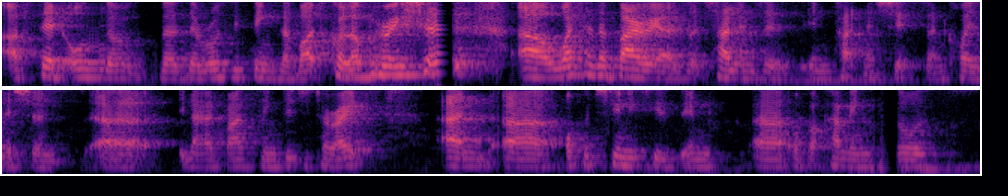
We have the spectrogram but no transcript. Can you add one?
I've said all the, the, the, rosy things about collaboration. Uh, what are the barriers or challenges in partnerships and coalitions uh, in advancing digital rights and uh, opportunities in uh, overcoming those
